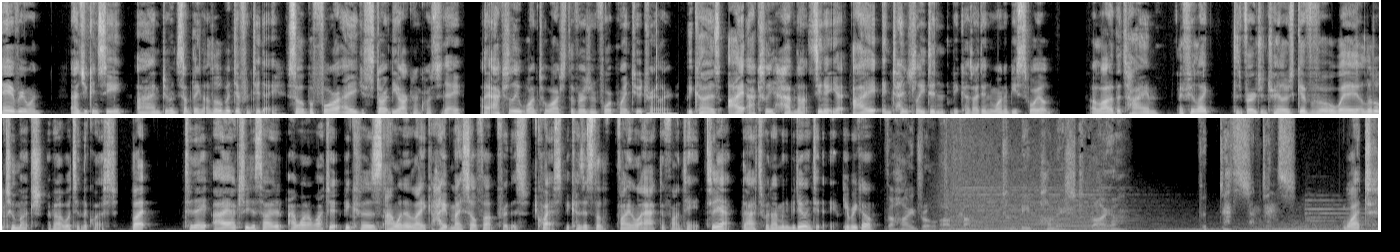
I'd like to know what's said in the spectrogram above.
Hey everyone! As you can see, I'm doing something a little bit different today. So before I start the Archon quest today, I actually want to watch the version 4.2 trailer because I actually have not seen it yet. I intentionally didn't because I didn't want to be spoiled. A lot of the time, I feel like the version trailers give away a little too much about what's in the quest. But today I actually decided I want to watch it because I want to like hype myself up for this quest because it's the final act of Fontaine. So yeah, that's what I'm going to be doing today. Here we go. The Hydro Archon be punished via the death sentence. What?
